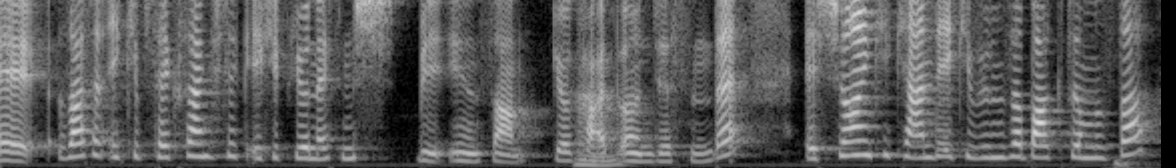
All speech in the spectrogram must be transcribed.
E, zaten ekip 80 kişilik ekip yönetmiş bir insan Gökalp öncesinde. E, şu anki kendi ekibimize baktığımızda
